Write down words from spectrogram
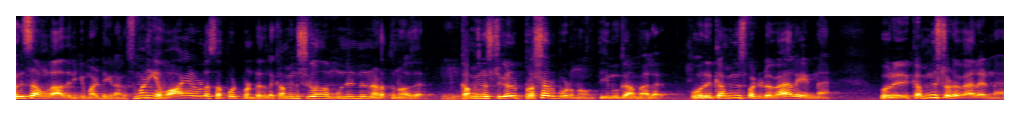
பெருசாக அவங்கள ஆதரிக்க மாட்டேங்கிறாங்க. சும்மா நீங்கள் வாயளவில் சப்போர்ட் பண்ணுறதில்ல கம்யூனிஸ்டுகள் அதை முன்னின்று நடத்தணும் அதை. கம்யூனிஸ்டுகள் ப்ரெஷர் போடணும் திமுக மேலே. ஒரு கம்யூனிஸ்ட் பார்ட்டியோட வேலை என்ன? ஒரு கம்யூனிஸ்டோட வேலை என்ன?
